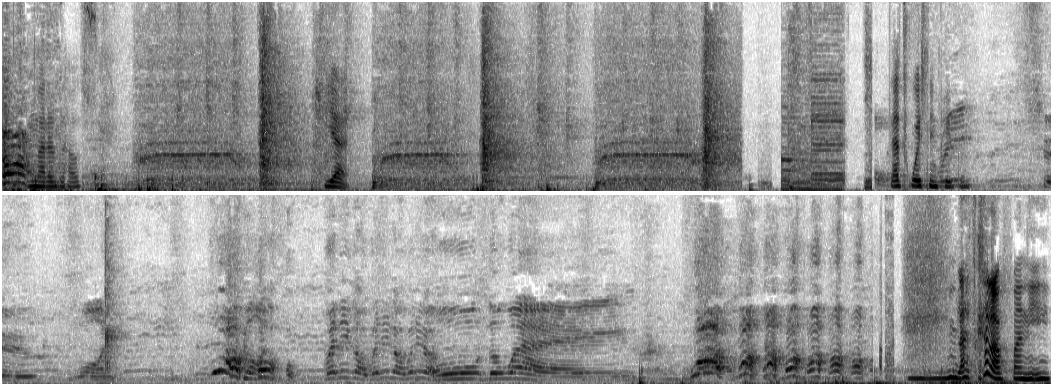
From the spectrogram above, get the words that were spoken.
I'm not out of the house. Yet. That's wasting paper. Whoa! Where'd he go? Where'd he go? Where'd he go? All the way. That's kind of funny.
